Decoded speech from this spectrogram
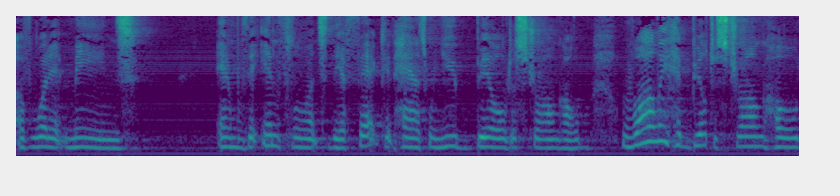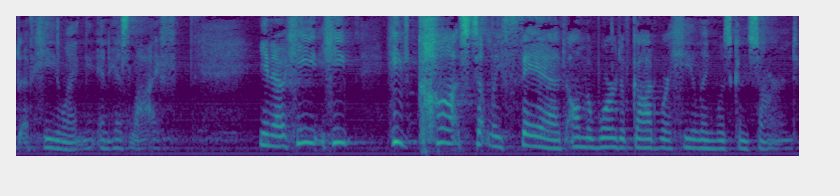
of what it means and the influence, the effect it has when you build a stronghold. Wally had built a stronghold of healing in his life. You know, he, he, he constantly fed on the Word of God where healing was concerned.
